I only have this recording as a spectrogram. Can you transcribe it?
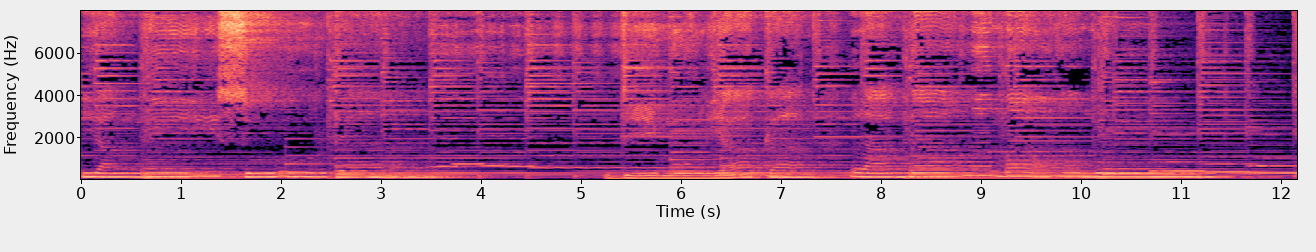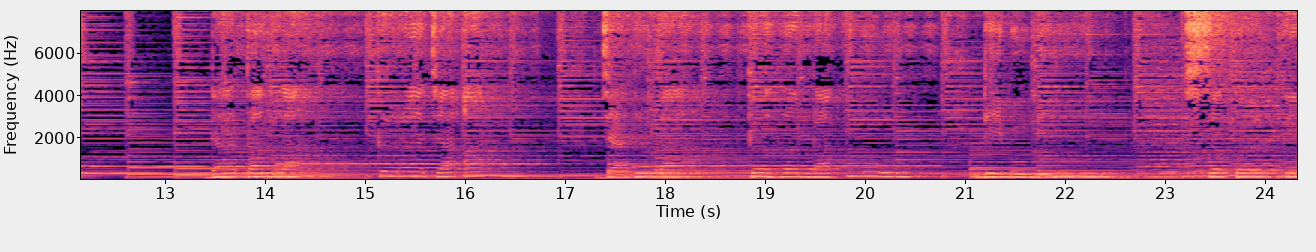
yang di surga. Dimuliakanlah namamu. Datanglah kerajaan jadilah kehendakmu di bumi seperti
